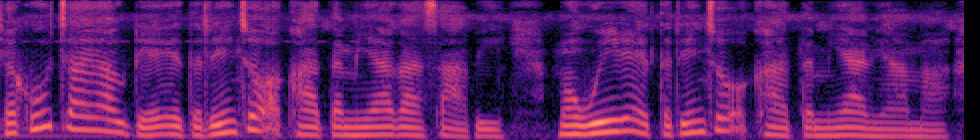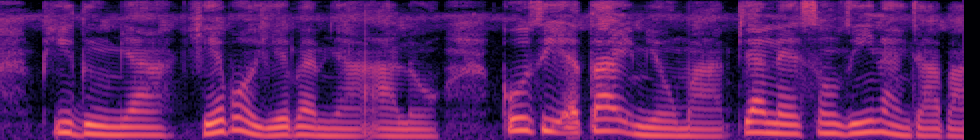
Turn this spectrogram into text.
ယခုကြာရောက်တဲ့သတင်းချုပ်အခါသမယကစပြီးမဝေးတဲ့သတင်းချုပ်အခါသမယများမှာပြည်သူများရဲဘော်ရဲဘက်များအားလုံးကိုစီအတိုက်အမြုံမှာပြန်လည်စုံစည်းနိုင်ကြပါ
